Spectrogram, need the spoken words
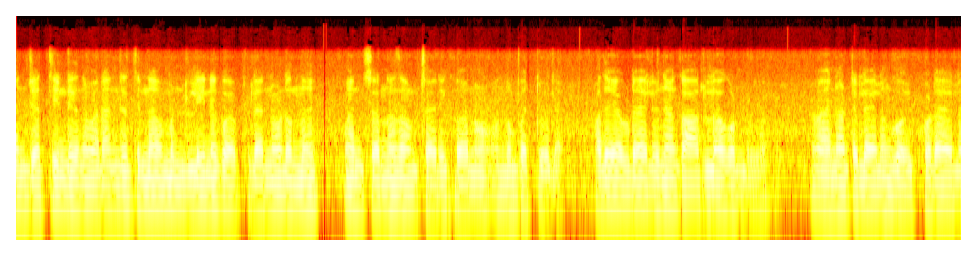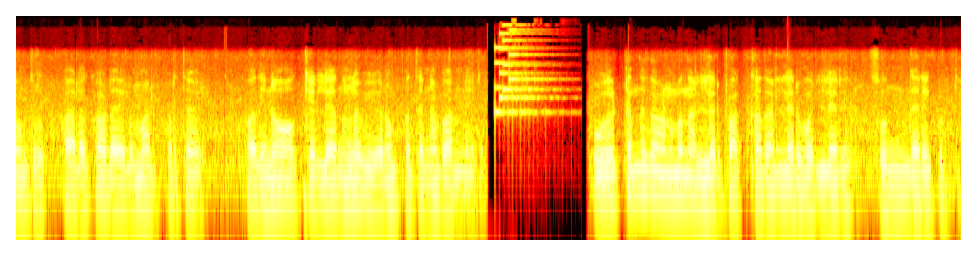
അഞ്ചത്തി ഉണ്ട് എന്ന് പറയാം. അഞ്ചത്തിന്റെ ഉള്ളിന് കുഴപ്പമില്ല. എന്നോടൊന്ന് മനസ്സൊന്ന് സംസാരിക്കാനോ ഒന്നും പറ്റൂല. അത് എവിടെയായാലും ഞാൻ കാറിലോ കൊണ്ടുപോകാം വയനാട്ടിലായാലും കോഴിക്കോടായാലും പാലക്കാടായാലും മലപ്പുറത്തായാലും. അപ്പം അതിന് ഓക്കെ അല്ല എന്നുള്ള വിവരം ഇപ്പം തന്നെ പറഞ്ഞുതരും. വീട്ടിൽ നിന്ന് കാണുമ്പോൾ നല്ലൊരു പക്ക നല്ലൊരു വലിയൊരു സുന്ദരി കുട്ടി.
